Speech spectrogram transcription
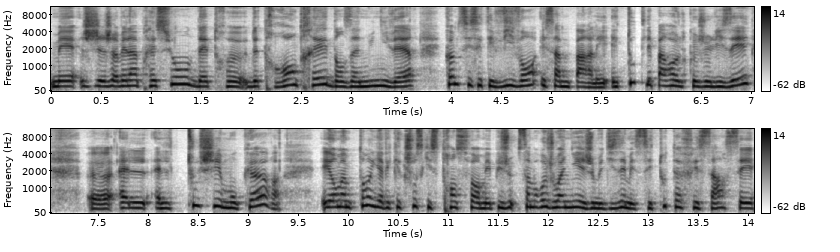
mais j'avais l'impression d'être d'être rentrée dans un univers comme si c'était vivant et ça me parlait. Et toutes les paroles que je lisais, euh, elles, touchaient mon cœur. Et en même temps, il y avait quelque chose qui se transformait. Et puis ça me rejoignait et je me disais, mais c'est tout à fait ça. C'est,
